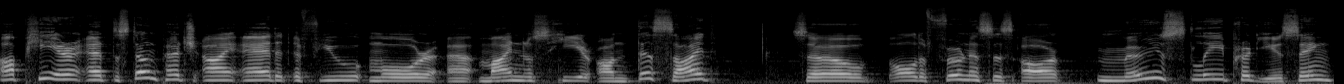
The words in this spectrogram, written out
Up here at the stone patch I added a few more uh, miners here on this side. So all the furnaces are mostly producing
